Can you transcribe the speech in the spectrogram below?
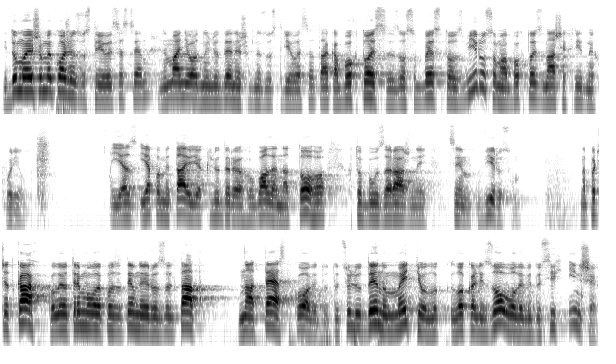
І думаю, що ми кожен зустрілися з цим. Нема ні одної людини, щоб не зустрілися. Так? Або хтось особисто з вірусом, або хтось з наших рідних хворів. Я, я пам'ятаю, як люди реагували на того, хто був заражений цим вірусом. На початках, коли отримували позитивний результат на тест ковіду, то цю людину миттю лок- локалізовували від усіх інших.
